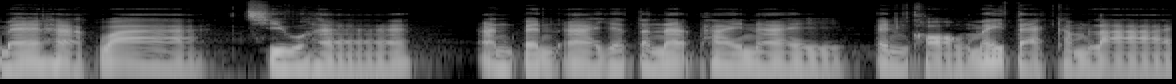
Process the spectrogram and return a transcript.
แม้หากว่า ชิวหา อันเป็นอายตนะภายในเป็นของไม่แตกทำลาย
